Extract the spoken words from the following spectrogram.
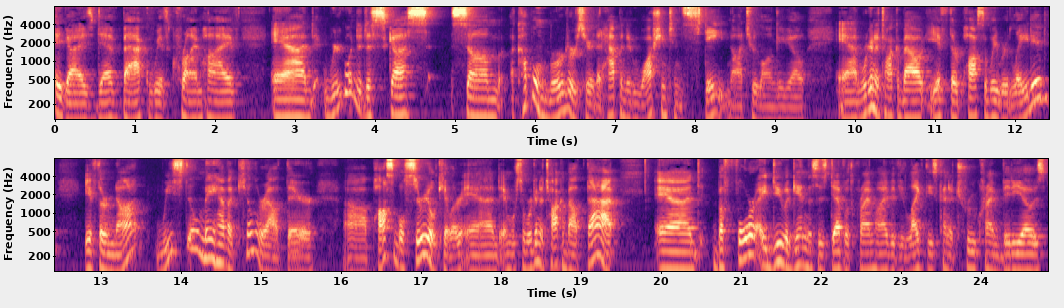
Hey guys, Dev back with Crime Hive, and we're going to discuss some a couple murders here that happened in Washington State not too long ago, and we're going to talk about if they're possibly related. If they're not, we still may have a killer out there, uh, possible serial killer, and and so we're going to talk about that. And before I do, again, this is Dev with Crime Hive. If you like these kind of true crime videos,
